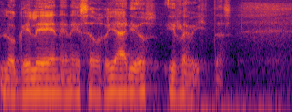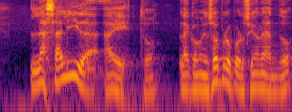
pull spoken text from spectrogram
lo que leen en esos diarios y revistas? La salida a esto la comenzó proporcionando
